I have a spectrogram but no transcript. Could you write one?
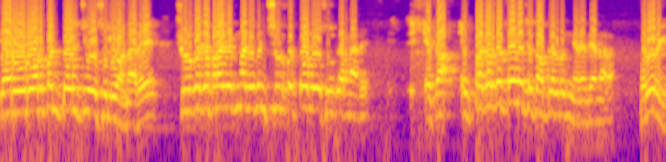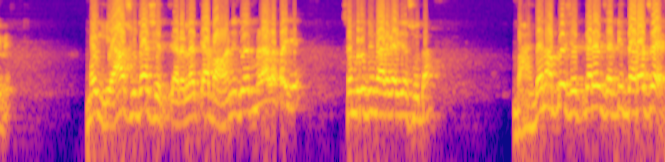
त्या रोडवर पण टोलची वसुली होणार आहे. शिडकोच्या प्रोजेक्टमध्ये पण शिडको टोल वसूल करणार आहे. एका एक प्रकारचा टोलच येतो आपल्याकडून घेण्यात येणारा. बरोबर की नाही? मग या सुद्धा शेतकऱ्याला त्या भावाने दर मिळाला पाहिजे. समृद्धी मार्गाच्या सुद्धा. भांडण आपल्या शेतकऱ्यांसाठी दराचं आहे.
